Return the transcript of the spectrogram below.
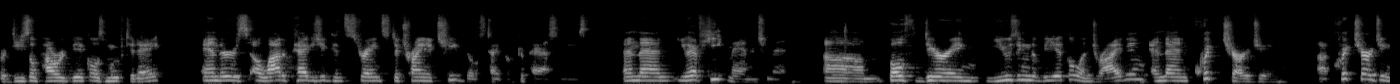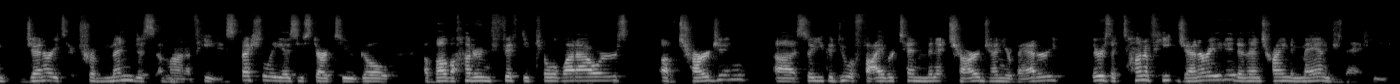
or diesel powered vehicles move today. And there's a lot of packaging constraints to try and achieve those type of capacities. And then you have heat management, um, both during using the vehicle and driving, and then quick charging. Uh, quick charging generates a tremendous amount of heat, especially as you start to go above 150 kilowatt hours of charging. Uh, so you could do a five or 10 minute charge on your battery. There's a ton of heat generated, and then trying to manage that heat.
